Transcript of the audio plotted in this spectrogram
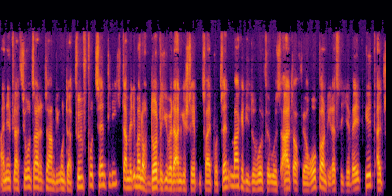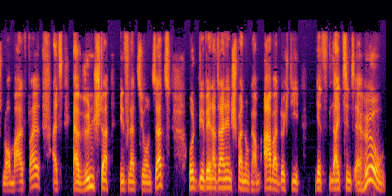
eine Inflationsrate zu haben, die unter fünf Prozent liegt, damit immer noch deutlich über der angestrebten zwei Prozent Marke, die sowohl für USA als auch für Europa und die restliche Welt gilt, als Normalfall, als erwünschter Inflationssatz. Und wir werden also eine Entspannung haben. Aber durch die jetzt Leitzinserhöhung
